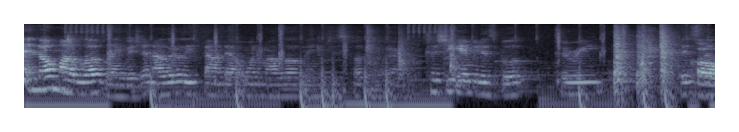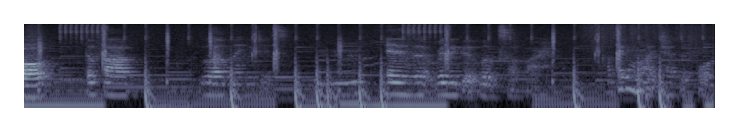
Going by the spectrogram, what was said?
didn't know my love language, and I literally found out one of my love languages fucking her. Cause she gave me this book to read. It's Called? the, the five love languages. Mm-hmm. It is a really good book so far. I think I'm on like chapter four.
